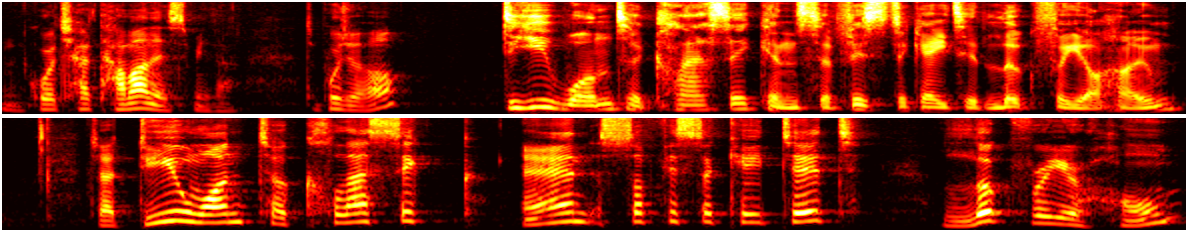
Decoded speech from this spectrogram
음, 그걸 잘 담아냈습니다. 자, 보죠. Do you want a classic and sophisticated look for your home? 자, do you want a classic and sophisticated look for your home?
